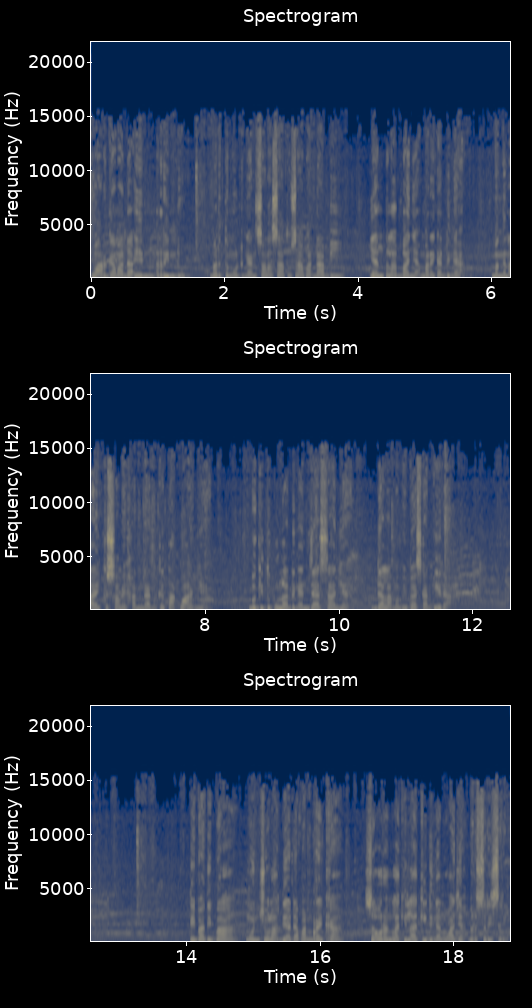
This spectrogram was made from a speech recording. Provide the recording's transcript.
Warga Madain rindu bertemu dengan salah satu sahabat Nabi yang telah banyak mereka dengar mengenai kesalehan dan ketakwaannya. Begitu pula dengan jasanya dalam membebaskan Irak. Tiba-tiba muncullah di hadapan mereka seorang laki-laki dengan wajah berseri-seri.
